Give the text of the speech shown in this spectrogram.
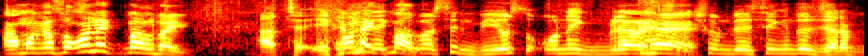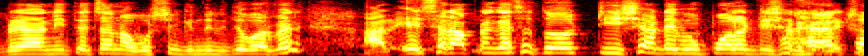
আমার কাছে অনেক মাল ভাই। আচ্ছা এখানে দেখতে পাচ্ছেন বিয়র্স অনেক ব্র্যান্ড। কালেকশন রয়েছে কিন্তু যারা ব্র্যান্ড নিতে চান অবশ্যই কিন্তু নিতে পারবেন। আর এছাড়া আপনার কাছে তো টি শার্ট এবং পলো টি শার্ট কালেকশন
